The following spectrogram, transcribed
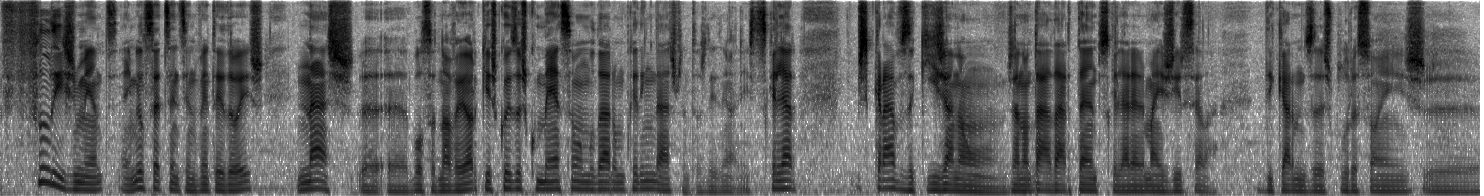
felizmente, em 1792, nasce a, a Bolsa de Nova Iorque e as coisas começam a mudar um bocadinho das. Portanto, eles dizem: olha, isto se calhar escravos aqui já não, já não está a dar tanto, se calhar era mais giro, sei lá, dedicarmos a explorações uh,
